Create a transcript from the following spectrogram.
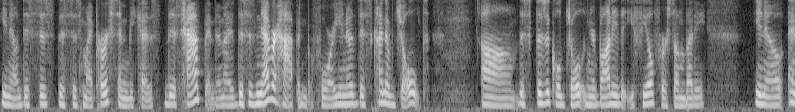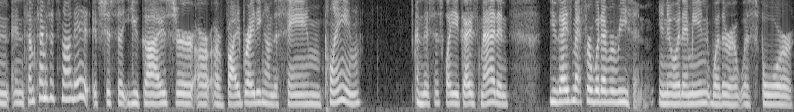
you know this is this is my person because this happened and i this has never happened before you know this kind of jolt um this physical jolt in your body that you feel for somebody you know and and sometimes it's not it. It's just that you guys are are, are vibrating on the same plane and this is why you guys met and you guys met for whatever reason you know what i mean? Whether it was for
